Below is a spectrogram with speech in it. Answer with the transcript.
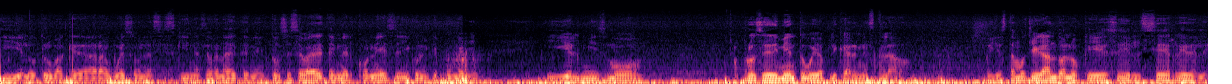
y el otro va a quedar a hueso en las esquinas, se van a detener. Entonces se va a detener con ese y con el que ponga ahí. Y el mismo procedimiento voy a aplicar en este lado. Pues ya estamos llegando a lo que es el cierre del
